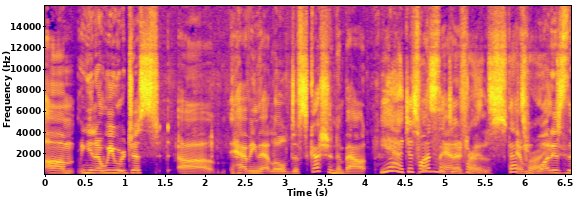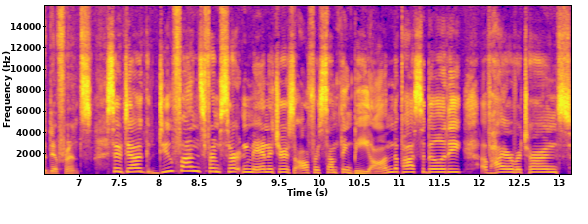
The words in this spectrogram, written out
um, you know, we were just uh, having that little discussion about Yeah, just fund what's the managers. difference? That's and right. What is the difference? So, Doug, do funds from certain managers offer something beyond the possibility of higher returns?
